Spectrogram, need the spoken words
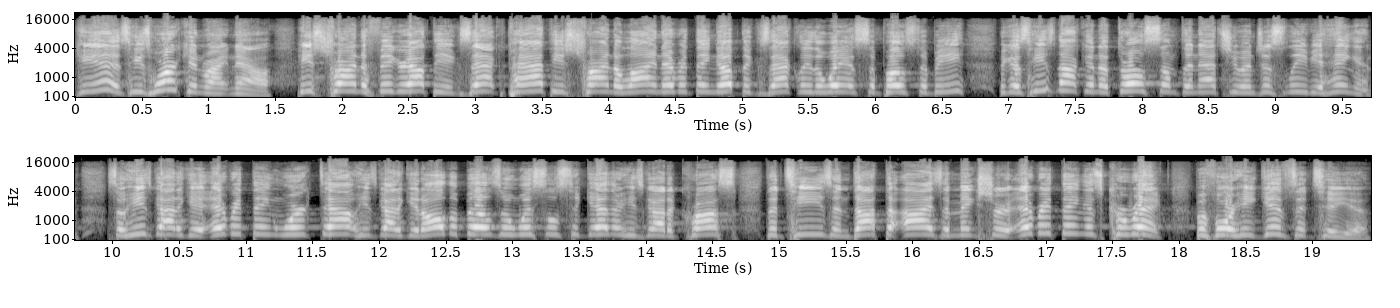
He is. He's working right now. He's trying to figure out the exact path. He's trying to line everything up exactly the way it's supposed to be because he's not going to throw something at you and just leave you hanging. So he's got to get everything worked out. He's got to get all the bells and whistles together. He's got to cross the T's and dot the I's and make sure everything is correct before he gives it to you.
